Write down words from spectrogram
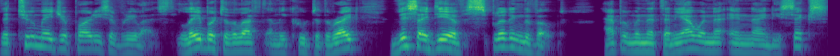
the two major parties have realized Labor to the left and Likud to the right. This idea of splitting the vote happened with Netanyahu in, in 96,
